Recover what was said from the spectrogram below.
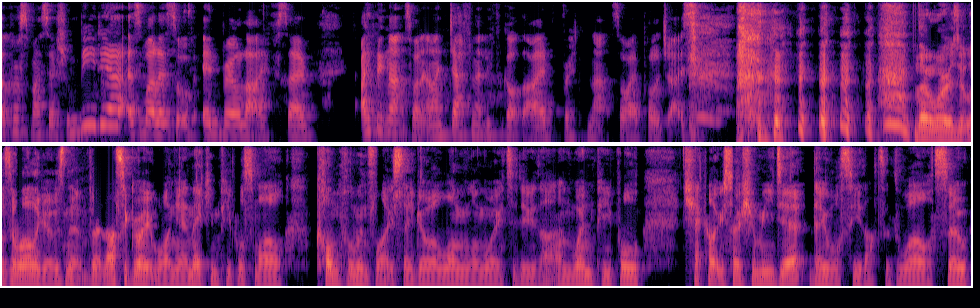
across my social media as well as sort of in real life so I think that's one, and I definitely forgot that I had written that, so I apologise. no worries, it was a while ago, isn't it? But that's a great one. Yeah, making people smile, compliments, like say, go a long, long way to do that. And when people check out your social media, they will see that as well. So,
